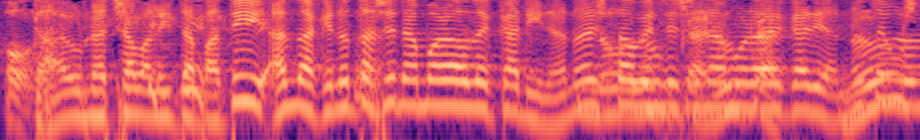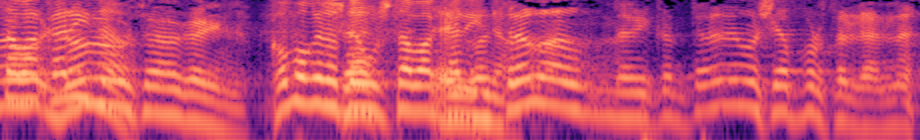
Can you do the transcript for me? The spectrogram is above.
Joder. Una chavalita para ti. Anda, que no te has enamorado de Karina. No has No, estado veces enamorada de Karina. ¿No, No, te gustaba Karina? No me gustaba Karina. ¿Cómo que no O sea, te gustaba Karina? Encontraba, me encontraba demasiada porcelana.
